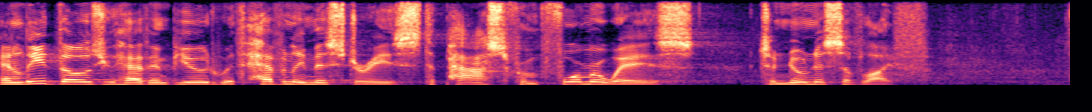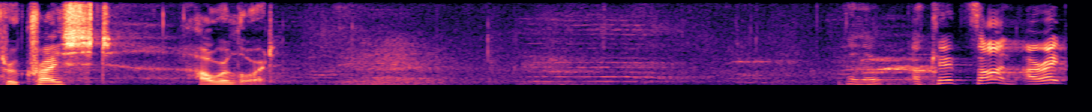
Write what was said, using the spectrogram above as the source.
and lead those you have imbued with heavenly mysteries to pass from former ways to newness of life. Through Christ our Lord. Hello. Okay, it's on. All right.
